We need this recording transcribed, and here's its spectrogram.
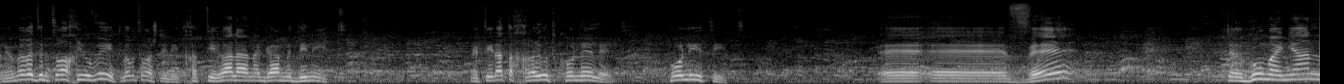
אני אומר את זה בצורה חיובית, לא בצורה שלילית, חתירה להנהגה מדינית, נטילת אחריות כוללת, פוליטית, אה, אה, ותרגום העניין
